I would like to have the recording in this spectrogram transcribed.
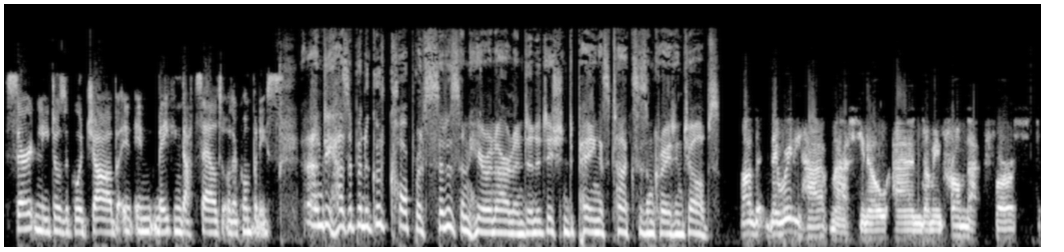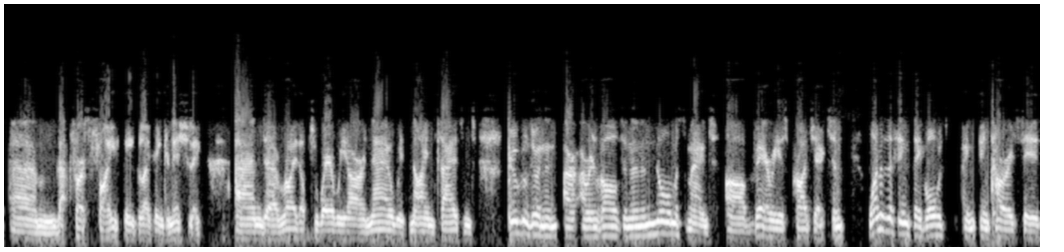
certainly does a good job in, in making that sell to other companies. Andy, has it been a good corporate citizen here in Ireland in addition to paying its taxes and creating jobs? Uh, they really have, Matt. You know, and I mean, from that first, um, that first five people, I think initially, and uh, right up to where we are now with nine thousand, Google doing an, are, are involved in an enormous amount of various projects, and one of the things they've always encouraged is,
